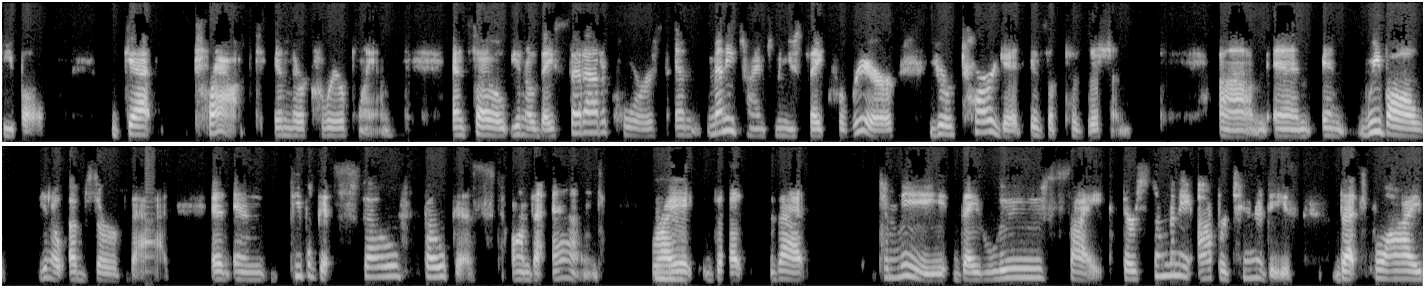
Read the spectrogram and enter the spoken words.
people get trapped in their career plan. And so, you know, they set out a course, and many times when you say career, your target is a position. Um, and and we've all, you know, observed that. And and people get so focused on the end, mm-hmm. right? Mm-hmm. That that to me, they lose sight. There's so many opportunities that fly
